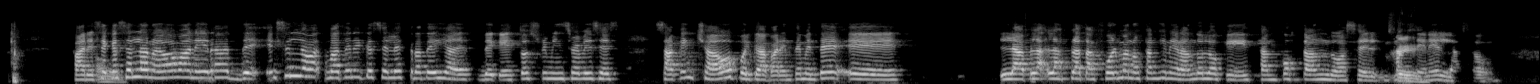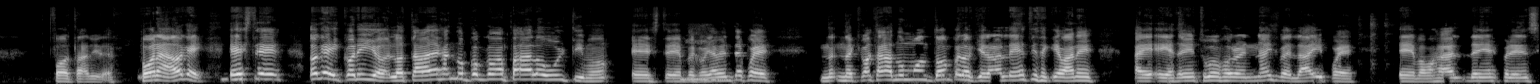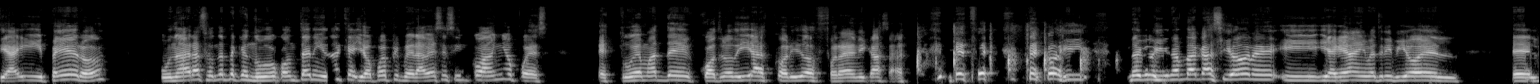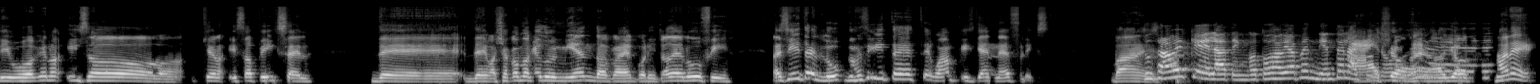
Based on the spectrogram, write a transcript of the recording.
parece que esa es la nueva manera de, esa va a tener que ser la estrategia de, de que estos streaming services saquen chavos porque aparentemente... Eh, las plataformas no están generando lo que están costando hacer, mantenerlas. Fatalidad. Pues nada, ok. Este, ok, Corillo, lo estaba dejando un poco más para lo último. Este, porque obviamente, pues, no, es que va a estar dando un montón, pero quiero darle esto y sé que Vane, eh, ella también estuvo en Horror Nights, ¿verdad? Y pues, eh, vamos a dar de mi experiencia ahí, pero una razón de que no hubo contenido es que yo, por primera vez en cinco años, pues, estuve más de cuatro días corridos fuera de mi casa. Me, cogí, me cogí unas vacaciones y, y aquí a mí me tripió el, el dibujo que nos hizo, que nos hizo Pixel de, de Guacho como que durmiendo con el corito de Luffy. No sé si no sé este One Piece ya en Netflix. Tú sabes que la tengo todavía pendiente, la ah, quiero. Yo, yo,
